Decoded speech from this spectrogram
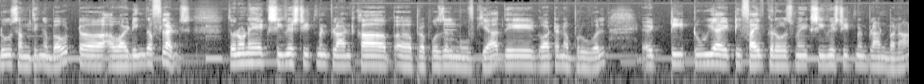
do something about avoiding the floods तो उन्होंने एक सीवेज ट्रीटमेंट प्लांट का प्रपोजल मूव किया. दे गॉट एन अप्रूवल 82 या 85 करोड़ में एक सीवेज ट्रीटमेंट प्लांट बना.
